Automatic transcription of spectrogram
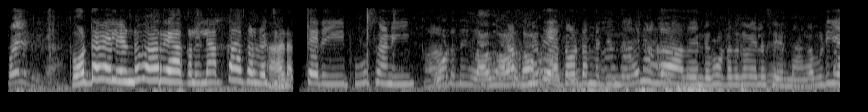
போயிருக்கீங்களா? தோட்ட வேலையுண்டு வேற ஆக்கள் இல்ல அக்காக்கள் வச்சு சரி பூசணி அது நிறைய தோட்டம் வச்சிருந்தது நாங்க வேண்ட தோட்டத்துக்கு வேலை செய்யறாங்க விடிய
